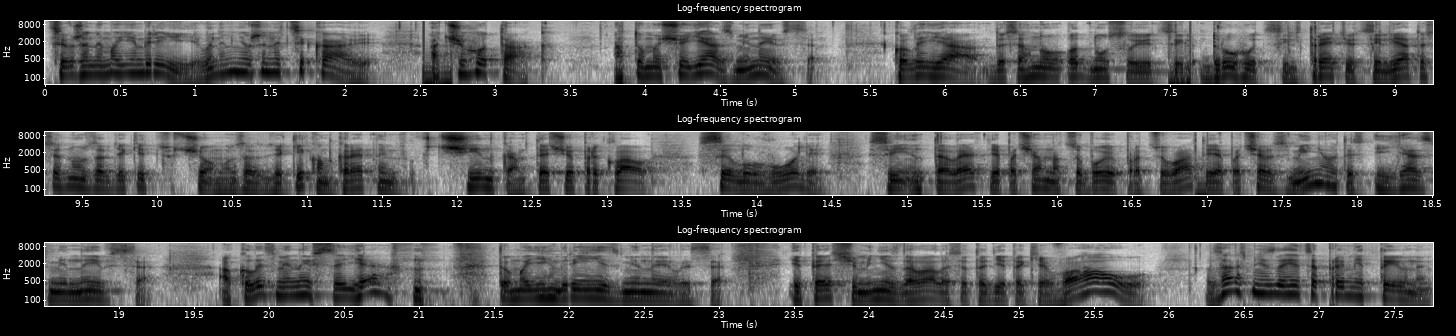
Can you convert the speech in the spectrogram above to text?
Це вже не мої мрії, вони мені вже не цікаві. А чого так? А тому, що я змінився. Коли я досягнув одну свою ціль, другу ціль, третю ціль, я досягнув завдяки чому? Завдяки конкретним вчинкам, те, що приклав силу волі, свій інтелект, я почав над собою працювати, я почав змінюватись, і я змінився. А коли змінився я, то мої мрії змінилися. І те, що мені здавалося тоді таке вау, зараз мені здається примітивним,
